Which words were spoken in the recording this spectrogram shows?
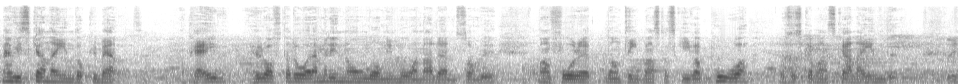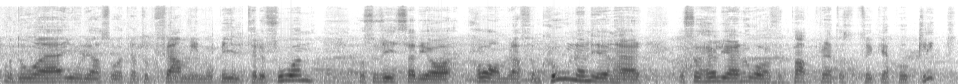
Nej, vi skannar in dokument. Okej, okay. hur ofta då? Nej, men det är någon gång i månaden som vi man får ett, någonting man ska skriva på och så ska man scanna in det. Och då äh, gjorde jag så att jag tog fram min mobiltelefon och så visade jag kamerafunktionen i den här och så höll jag den ovanför pappret och så tryckte jag på klick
